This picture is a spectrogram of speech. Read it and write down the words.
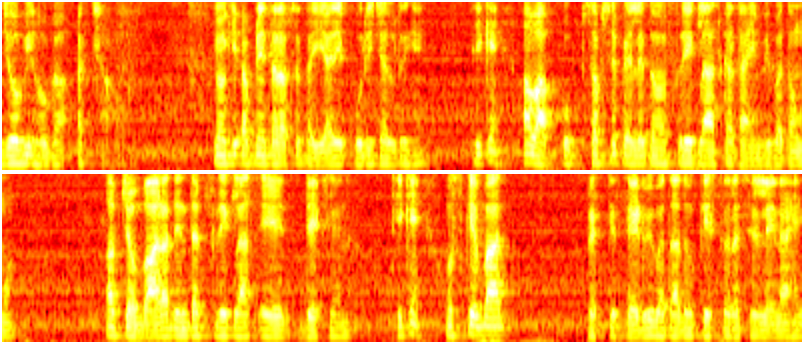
जो भी होगा अच्छा होगा। क्योंकि अपनी तरफ़ से तैयारी पूरी चल रही है। ठीक है? अब आपको सबसे पहले तो मैं फ्री क्लास का टाइम भी बताऊँगा। अब चलो, बारह दिन तक फ्री क्लास ए देख लेना। ठीक है? उसके बाद प्रैक्टिस सेट भी बता दो, किस तरह से लेना है,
